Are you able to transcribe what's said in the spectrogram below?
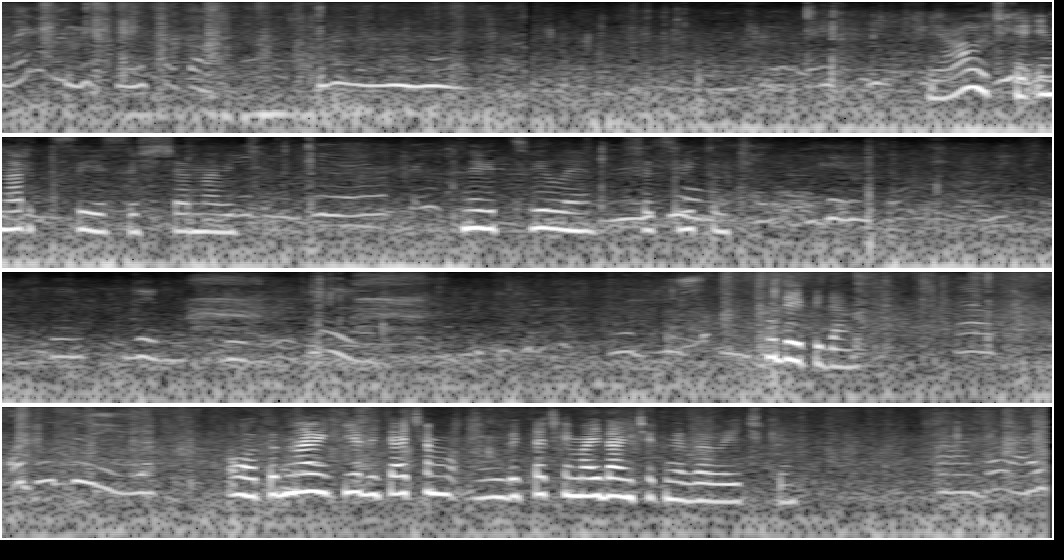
Давай ты будешь не собака. Фіалочки і нарциси ще навіть не відцвіли, ще цвітуть. Куди підемо? О, тут навіть є дитяча, дитячий майданчик невеличкий. А, давай.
